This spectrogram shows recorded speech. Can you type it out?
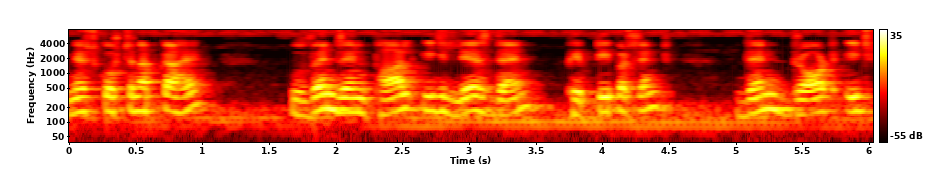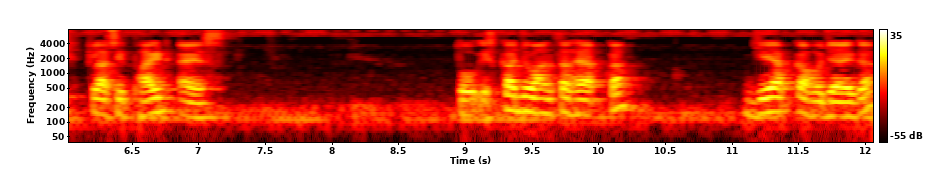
नेक्स्ट क्वेश्चन आपका है when rainfall is less than 50% then drought is classified as. तो इसका जो आंसर है आपका, ये आपका हो जाएगा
